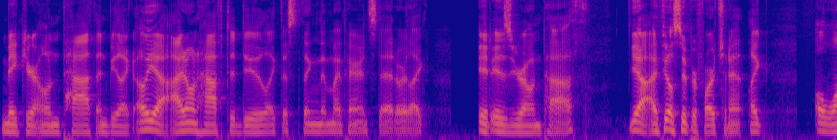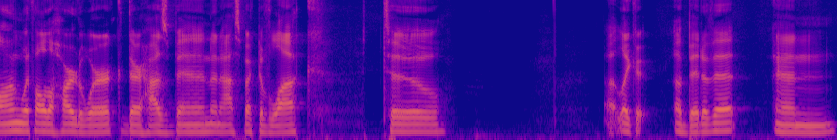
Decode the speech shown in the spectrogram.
make your own path and be like, "Oh yeah, I don't have to do like this thing that my parents did or like it is your own path." Yeah, I feel super fortunate. Like along with all the hard work, there has been an aspect of luck to uh, like a, a bit of it and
